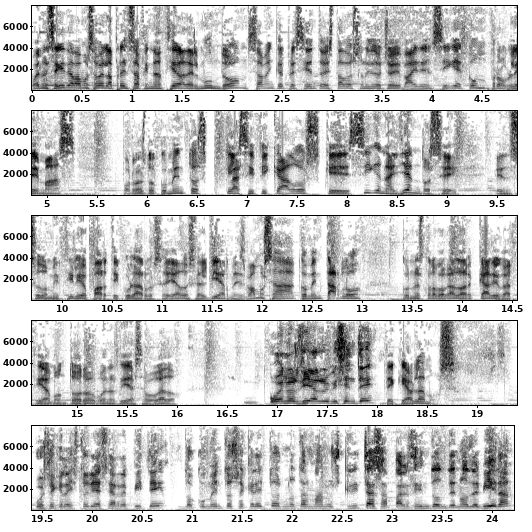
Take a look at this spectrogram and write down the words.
Bueno, enseguida vamos a ver la prensa financiera del mundo. Saben que el presidente de Estados Unidos, Joe Biden, sigue con problemas por los documentos clasificados que siguen hallándose en su domicilio particular, los hallados el viernes. Vamos a comentarlo con nuestro abogado Arcadio García Montoro. Buenos días, abogado. Buenos días, Luis Vicente. ¿De qué hablamos? Pues de que la historia se repite, documentos secretos, notas manuscritas aparecen donde no debieran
